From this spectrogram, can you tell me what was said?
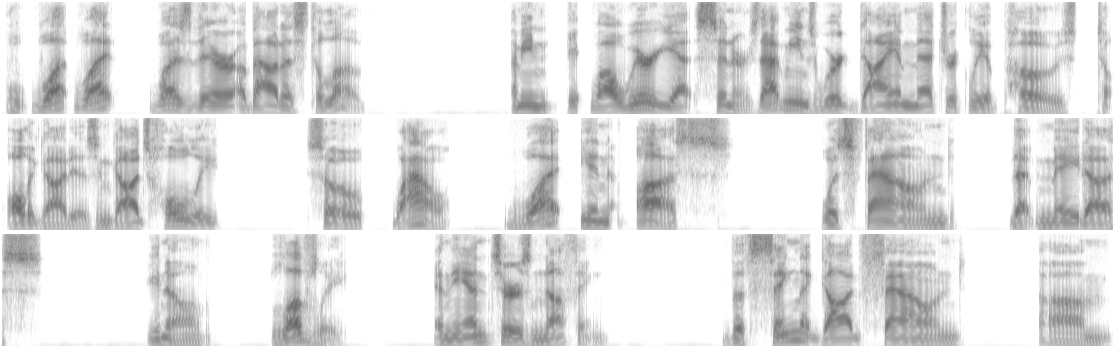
what what was there about us to love? I mean, it, while we're yet sinners, that means we're diametrically opposed to all that God is, and God's holy. So, wow, what in us was found that made us, you know, lovely? And the answer is nothing. The thing that God found um,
